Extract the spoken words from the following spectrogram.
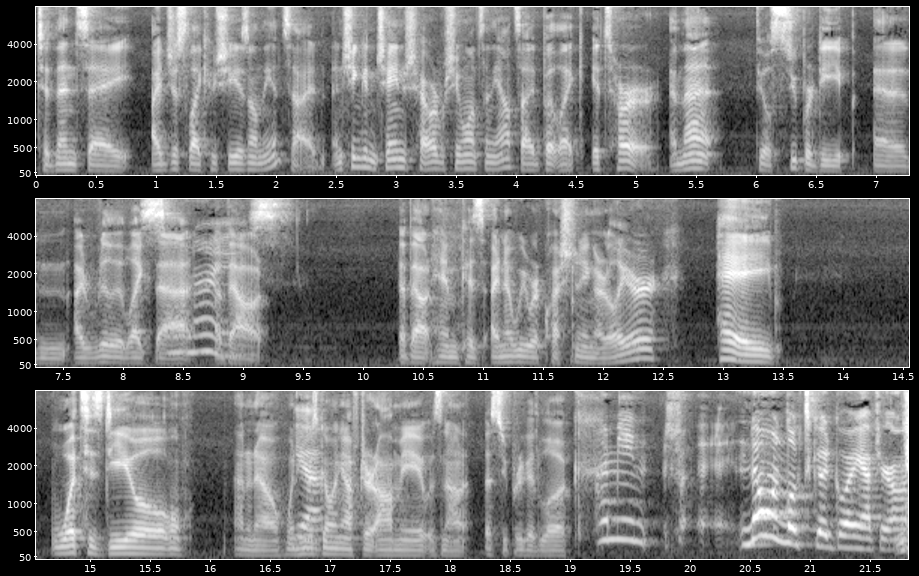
to then say i just like who she is on the inside. And she can change however she wants on the outside but like it's her. And that feels super deep and i really like So that nice. about about him because I know we were questioning earlier. Hey, what's his deal? I don't know. When he was going after Ami, it was not a super good look. I mean, f- no one looked good going after Anna.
